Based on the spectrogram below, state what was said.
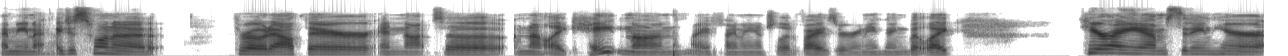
I mean, I just want to throw it out there and not to i'm not like hating on my financial advisor or anything but like here I am sitting here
